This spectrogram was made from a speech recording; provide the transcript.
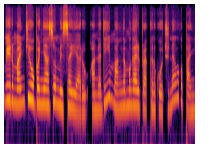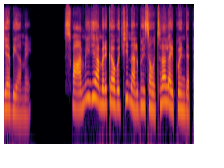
మీరు మంచి ఉపన్యాసం మిస్ అయ్యారు అన్నది మంగమ్మగారి ప్రక్కన కూర్చున్న ఒక పంజాబీ ఆమె. స్వామీజీ అమెరికా వచ్చి నలభై సంవత్సరాలు అయిపోయిందట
